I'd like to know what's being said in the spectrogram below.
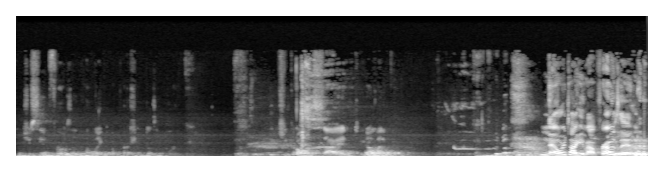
Didn't you see in Frozen how like oppression doesn't work? Keep it all inside. You gotta let it go. Now we're talking about Frozen.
